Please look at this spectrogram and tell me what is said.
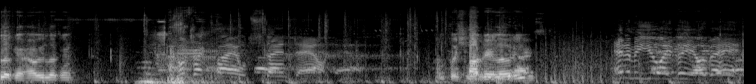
Looking, how we looking? Contract failed. Stand down. I'm pushing Pop over reloading. Guys. Enemy UAV overhead.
